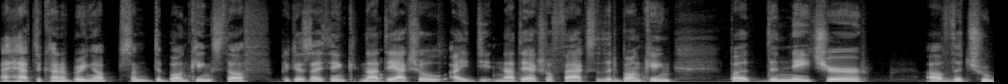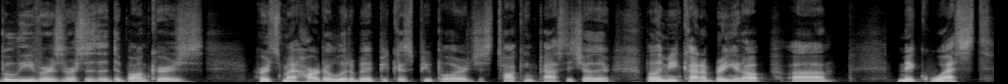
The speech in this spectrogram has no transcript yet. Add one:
I have to kind of bring up some debunking stuff because I think not the actual idea, not the actual facts of the debunking, but the nature of the true believers versus the debunkers hurts my heart a little bit because people are just talking past each other. But let me kind of bring it up. Uh, Mick West.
